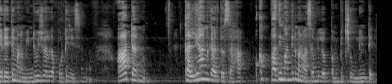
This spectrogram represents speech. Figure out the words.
ఏదైతే మనం ఇండివిజువల్గా పోటీ చేసామో ఆ టర్మ్ కళ్యాణ్ గారితో సహా ఒక పది మందిని మనం అసెంబ్లీలోకి పంపించి ఉంటే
